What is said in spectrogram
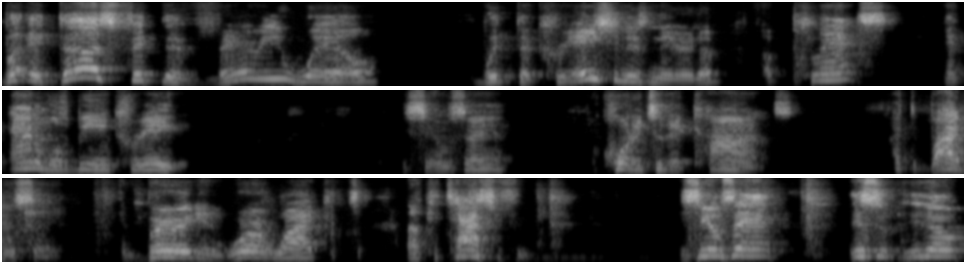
But it does fit the very well with the creationist narrative of plants and animals being created. You see what I'm saying? According to their kinds, like the Bible says, and buried in worldwide uh, catastrophe. You see what I'm saying? This you know,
